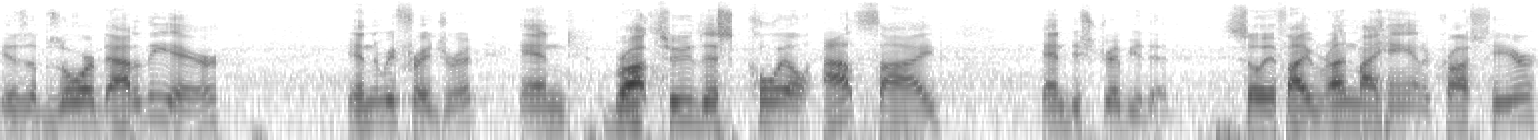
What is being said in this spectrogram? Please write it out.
is absorbed out of the air in the refrigerant and brought through this coil outside and distributed. So if I run my hand across here,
